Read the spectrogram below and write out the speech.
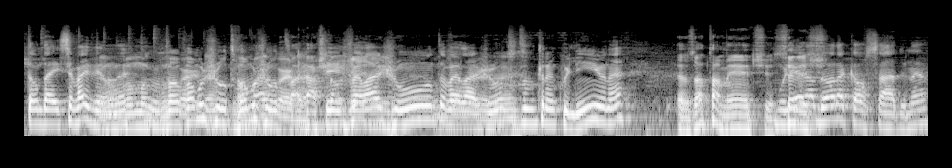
então daí você vai vendo, Então, né? vamos- Vamos, vamos junto, Vamos vamos junto. A gente vai lá junto, vai lá guardar. junto, tudo tranquilinho, né? Exatamente. Mulher adora calçado, né?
